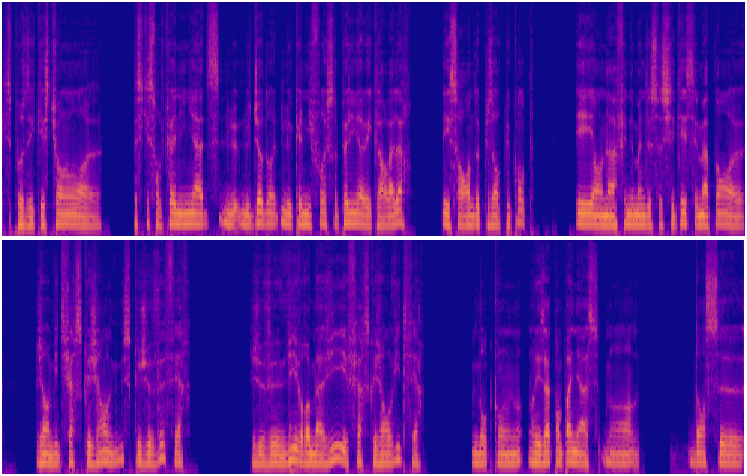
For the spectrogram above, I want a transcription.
qui se posent des questions euh, parce qu'ils sont plus alignés, le, job dans lequel ils font, ils sont plus alignés avec leurs valeurs et ils s'en rendent de plus en plus compte. Et on a un phénomène de société, c'est maintenant, euh, j'ai envie de faire ce que, j'ai ce que je veux faire. Je veux vivre ma vie et faire ce que j'ai envie de faire. Donc on, les accompagne dans, dans ce,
